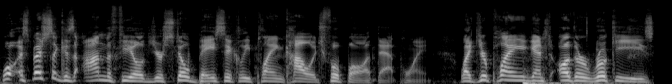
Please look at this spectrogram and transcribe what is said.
Well, especially because on the field, you're still basically playing college football at that point. Like you're playing against other rookies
